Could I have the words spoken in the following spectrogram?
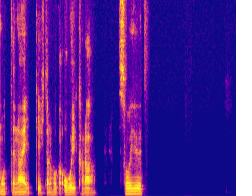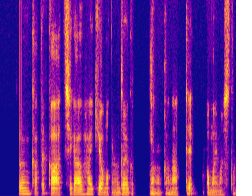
持ってないっていう人の方が多いから、そういう文化とか違う背景を持ってるのはどういうことなのかなって思いました。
